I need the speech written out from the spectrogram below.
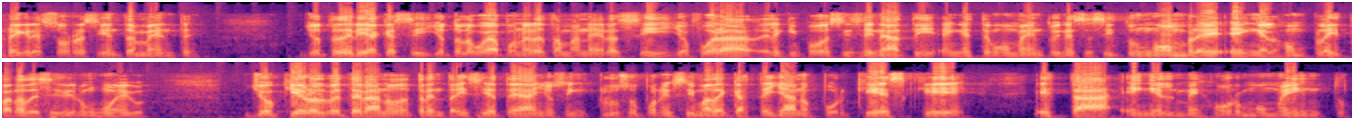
regresó recientemente, yo te diría que sí, yo te lo voy a poner de esta manera. Si yo fuera el equipo de Cincinnati en este momento y necesito un hombre en el home plate para decidir un juego, yo quiero al veterano de 37 años, incluso por encima de Castellanos, porque es que está en el mejor momento.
